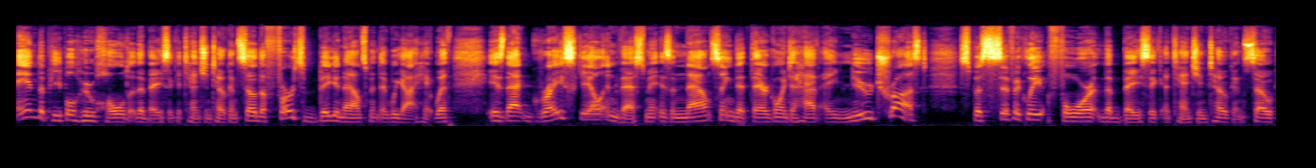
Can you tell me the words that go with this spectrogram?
and the people who hold the basic attention token. So the first big announcement that we got hit with is that Grayscale Investment is announcing that they're going to have a new trust specifically for the basic attention token. So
